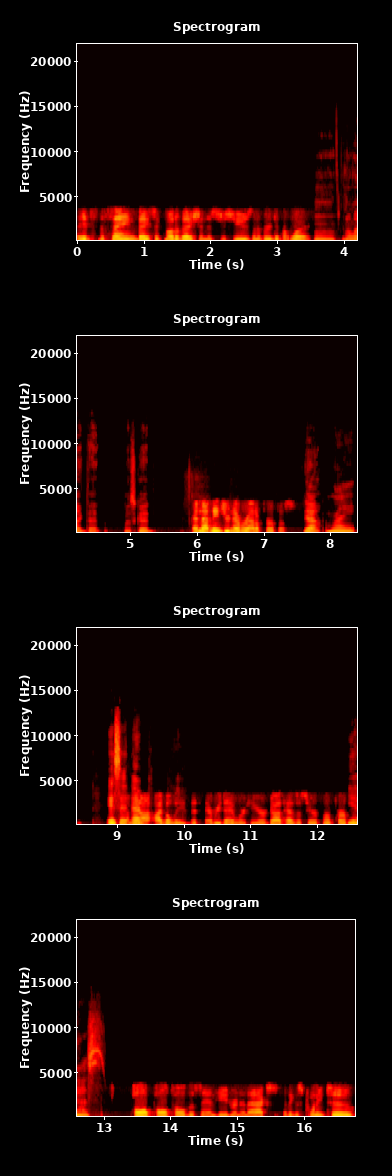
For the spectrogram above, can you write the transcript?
It's the same basic motivation, it's just used in a very different way. Hmm. I like that. That's good. And that means you're never out of purpose. Yeah. Right. Is it? I mean, ev- I, I believe that every day we're here, God has us here for a purpose. yes. Paul Paul told the Sanhedrin in Acts, I think it's 22.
